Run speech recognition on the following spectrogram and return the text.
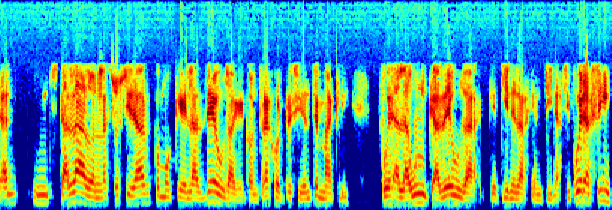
han instalado en la sociedad como que la deuda que contrajo el presidente Macri fuera la única deuda que tiene la Argentina. Si fuera así,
